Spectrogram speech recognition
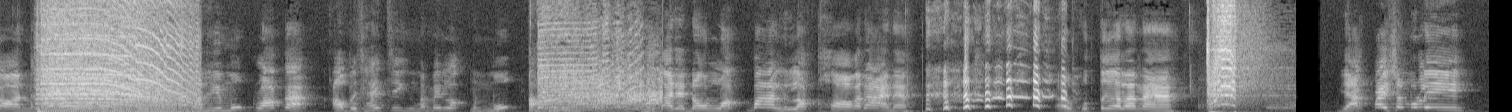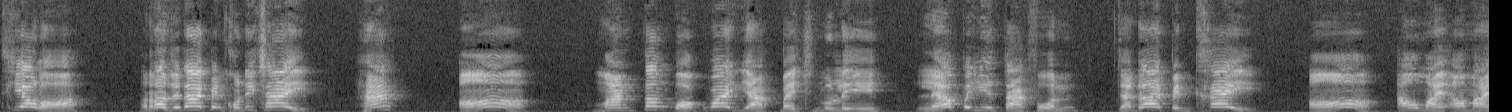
ก่อนบางทีมุกล็อกอะ เอาไปใช้จริงมันไม่ล็อกเหมือนมุก มึงอาจจะโดนล็อกบ้านหรือล็อกคอก็ได้นะ เออกูเตือนแล้วนะ อยากไปชลบุรี เที่ยวเหรอ เราจะได้เป็นคนที่ใช่ ฮะ อ๋อ มันต้องบอกว่าอยากไปชลบุรี แล้วไปยืนตากฝน จะได้เป็นไข้ อ๋อ เอาใหม่ เอาใหม่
